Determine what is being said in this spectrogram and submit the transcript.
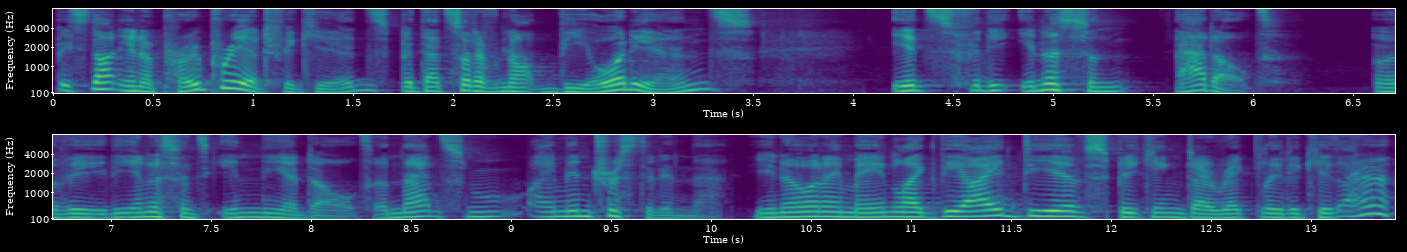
but it's not inappropriate for kids. But that's sort of not the audience. It's for the innocent adult or the the innocence in the adult and that's i'm interested in that you know what i mean like the idea of speaking directly to kids i don't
